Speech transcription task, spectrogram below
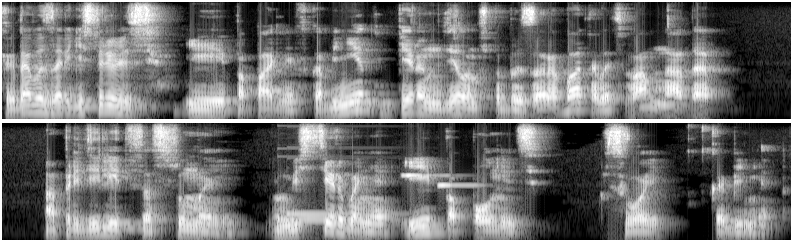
когда вы зарегистрировались и попали в кабинет, первым делом, чтобы зарабатывать, вам надо определиться с суммой инвестирования и пополнить свой кабинет.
